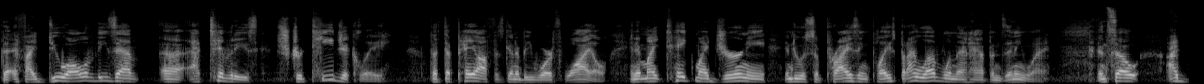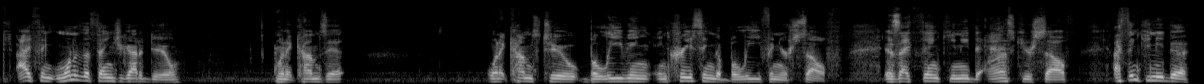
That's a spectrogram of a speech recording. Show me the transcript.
that if I do all of these av- uh, activities strategically, that the payoff is going to be worthwhile. And it might take my journey into a surprising place, but I love when that happens anyway. And so I, I think one of the things you got to do when it comes it when it comes to believing, increasing the belief in yourself, is I think you need to ask yourself, I think you need to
